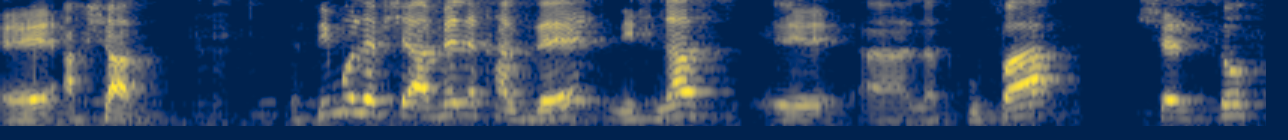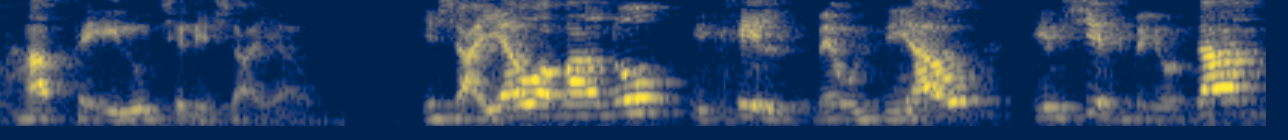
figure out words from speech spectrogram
אה, עכשיו, תשימו לב שהמלך הזה נכנס אה, לתקופה של סוף הפעילות של ישעיהו. ישעיהו אמרנו, התחיל מעוזיהו, המשיך ביותם,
